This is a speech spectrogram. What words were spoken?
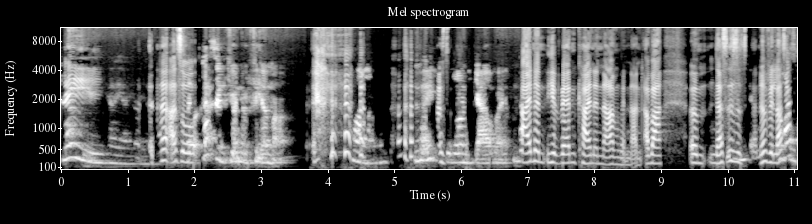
Hey, ja, ja, ja. Äh, also, Was ist das denn für eine Firma? Möchtest du nicht arbeiten? keine, hier werden keine Namen genannt, aber ähm, das ist es Mhm. ja. Ne? Wir lassen uns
